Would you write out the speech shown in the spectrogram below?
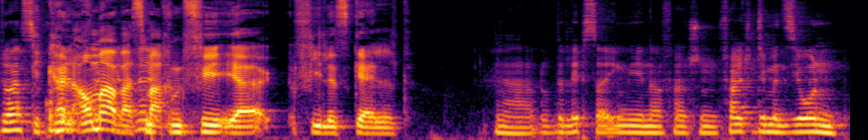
Du hast Die können auch mal was machen für ihr vieles Geld. Ja, du lebst da irgendwie in einer falschen, falschen Dimension.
